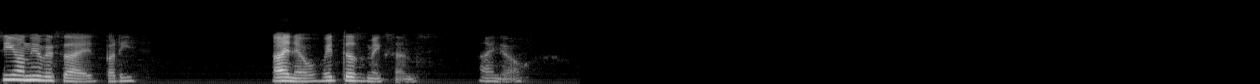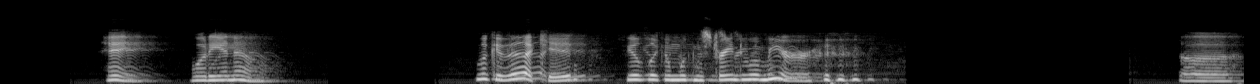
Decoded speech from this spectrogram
see you on the other side, buddy. I know, it doesn't make sense. I know. Hey, what do you know? Look at that, kid. Feels like I'm looking straight into a mirror. uh,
